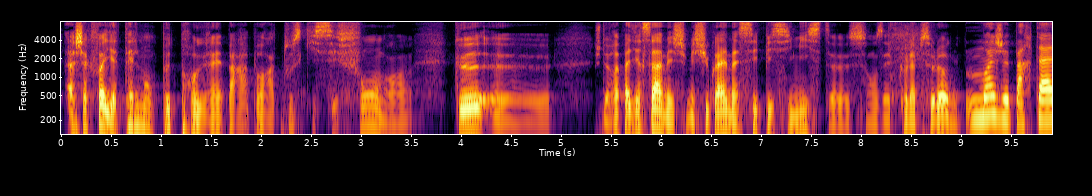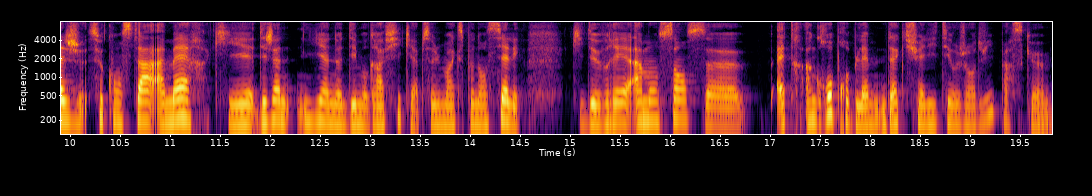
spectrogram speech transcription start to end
à chaque fois il y a tellement peu de progrès par rapport à tout ce qui s'effondre que... Euh, je devrais pas dire ça, mais je, suis quand même assez pessimiste euh, sans être collapsologue. Moi, je partage ce constat amer qui est déjà lié à notre démographie qui est absolument exponentielle et qui devrait, à mon sens, euh, être un gros problème d'actualité aujourd'hui parce que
